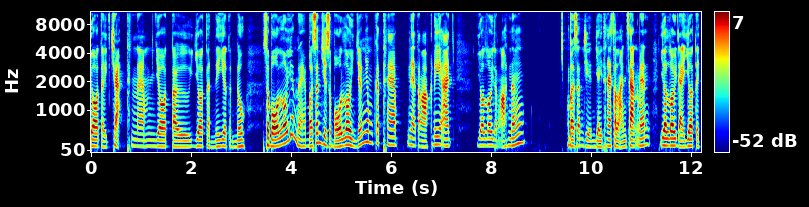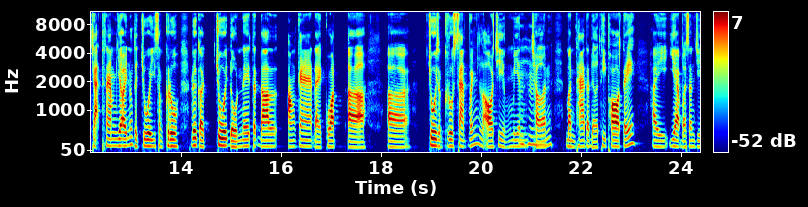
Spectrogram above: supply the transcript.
យកទៅចាក់ថ្នាំយកទៅយកទៅនេះយកទៅនោះសបោលុយណាបើសិនជាសបោលុយអញ្ចឹងខ្ញុំគិតថាអ្នកទាំងអស់គ្នាអាចយកលុយទាំងអស់ហ្នឹងបើសិនជានិយាយថាស្រឡាញ់សត្វមែនយកលុយដែលយកទៅចាក់ថ្នាំយកអីហ្នឹងទៅជួយសង្គ្រោះឬក៏ជួយ donate ទៅដល់អង្គការដែលគាត់អឺអឺ ជួយសង្គ្រោះសត្វវិញល្អជាងមាន Mhm. ច្រើនមិនថាតែ dirty paw ទេហើយយ៉ាបើសិនជា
